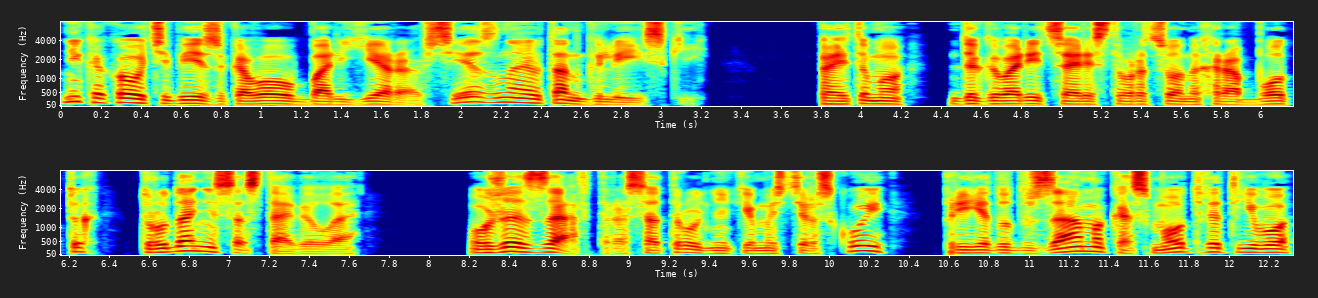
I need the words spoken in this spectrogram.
никакого тебе языкового барьера, все знают английский. Поэтому договориться о реставрационных работах труда не составило. Уже завтра сотрудники мастерской приедут в замок, осмотрят его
